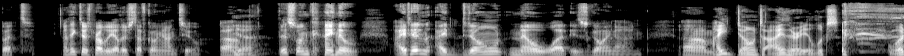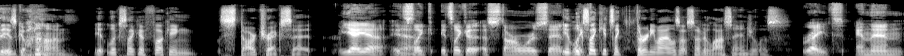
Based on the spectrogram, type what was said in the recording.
But I think there's probably other stuff going on too. Um, Yeah. This one kind of, I didn't, I don't know what is going on. Um, I don't either. It looks What is going on? It looks like a fucking Star Trek set. yeah, yeah. It's Yeah. like it's like a, a Star Wars set. It looks like it's like 30 miles outside of Los Angeles. Right, and then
